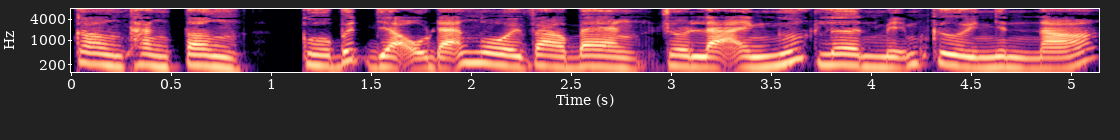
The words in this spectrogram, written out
Còn thằng Tần, cô Bích Dậu đã ngồi vào bàn rồi lại ngước lên mỉm cười nhìn nó.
